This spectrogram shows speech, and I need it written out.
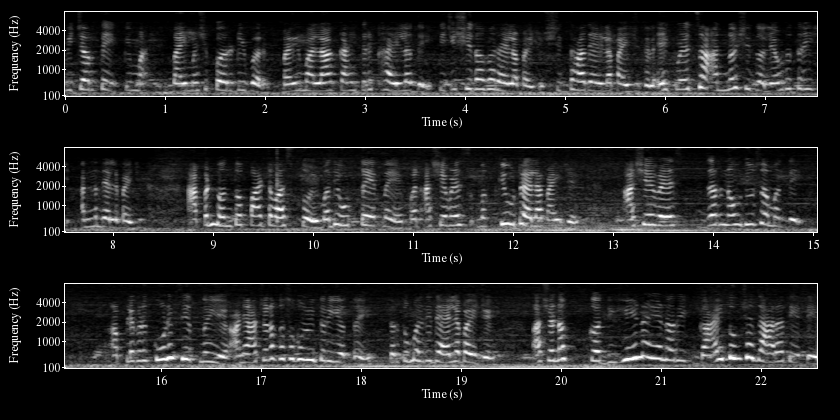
विचारते की मा- बाई माझी परडी भर बाई मला काहीतरी खायला दे. तिची शिधा भरायला पाहिजे शिधा द्यायला पाहिजे त्याला एक वेळेचं अन्न शिजल एवढं तरी अन्न द्यायला पाहिजे. आपण म्हणतो पाठ वाचतोयमध्ये उठता येत नाही पण अशा वेळेस नक्की उठायला पाहिजे. अशा वेळेस जर नऊ दिवसामध्ये आपल्याकडे कोणीच येत नाहीये आणि अचानक असं कोणीतरी येत आहे तर तुम्हाला ती द्यायला पाहिजे. अचानक कधीही नाही येणारी गाय तुमच्या दारात येते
